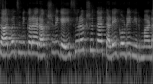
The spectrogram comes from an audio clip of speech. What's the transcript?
ಸಾರ್ವಜನಿಕರ ರಕ್ಷಣೆಗೆ ಸುರಕ್ಷತಾ ತಡೆಗೋಡೆ ನಿರ್ಮಾಣ,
